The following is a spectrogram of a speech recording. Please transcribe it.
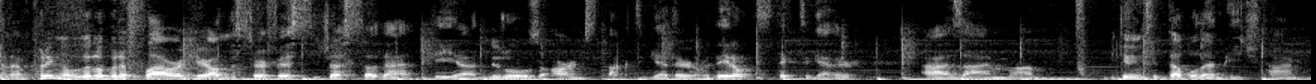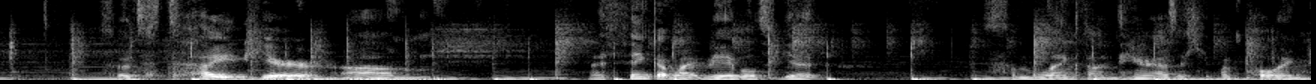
And I'm putting a little bit of flour here on the surface just so that the uh, noodles aren't stuck together or they don't stick together as I'm um, beginning to double them each time. So it's tight here. Um, I think I might be able to get some length on here as I keep on pulling.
